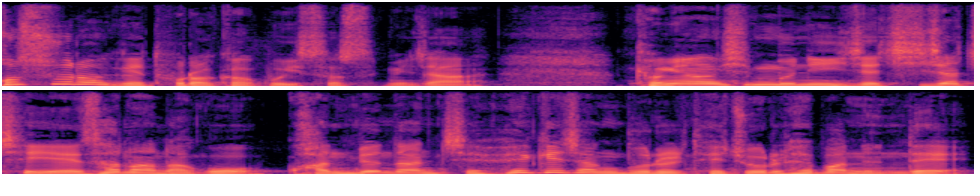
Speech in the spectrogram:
허술하게 돌아가고 있었습니다. 경향신문이 이제 지자체 예산안하고 관변단체 회계장부를 대조를 해봤는데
